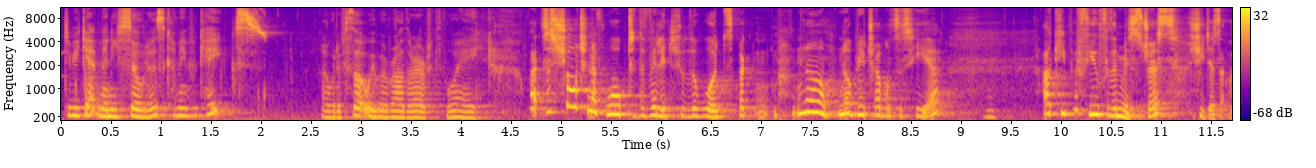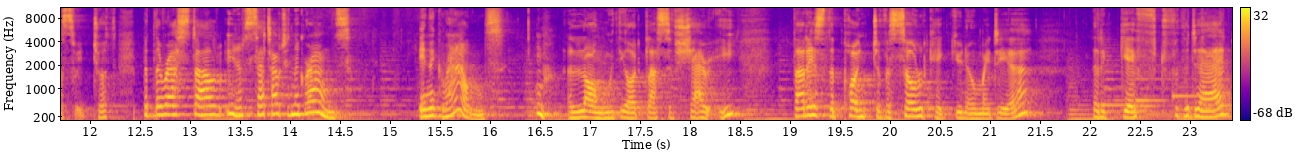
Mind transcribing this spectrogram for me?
Do we get many soulers coming for cakes? I would have thought we were rather out of the way. It's a short enough walk to the village through the woods, but no, nobody troubles us here. I'll keep a few for the mistress. She does have a sweet tooth, but the rest I'll, you know, set out in the grounds. In the grounds? Hmm, along with the odd glass of sherry. That is the point of a soul cake, you know, my dear. They're a gift for the dead.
